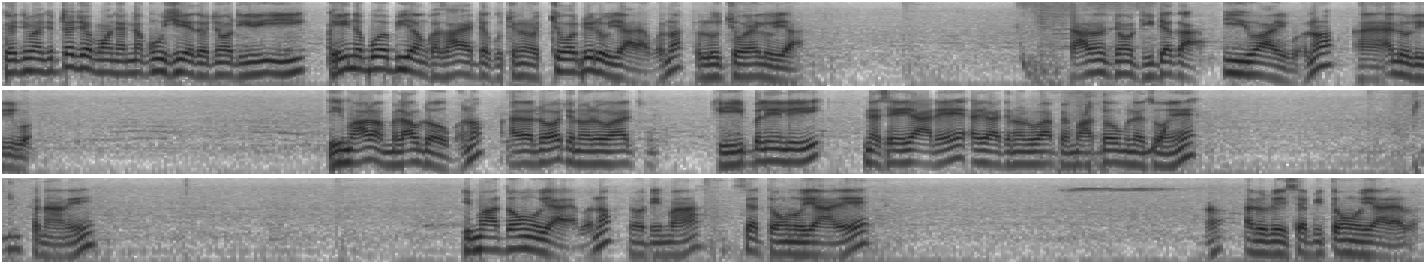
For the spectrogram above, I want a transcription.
ကဲဒီမှာကျွန်တော်တက်ကြော်ပေါင်းကြနှစ်ခုရှိရဆိုကျွန်တော်ဒီဂိမ်းနှစ်ပွဲပြီးအောင်ကစားရတဲ့တက်ကိုကျွန်တော်ကြော်ပြစ်လို့ရတာဗောနော်ဒီလိုကြော်ရိုက်လို့ရဒါတော့ကျွန်တော်ဒီတက်ကပြီးသွားပြီဗောနော်အဲအဲ့လိုလေးတွေဗောဒီမှာတော့မလောက်တော့ဘူးဗောနော်အဲ့တော့ကျွန်တော်တို့ကဒီပလင်းလေး20ရတယ်အဲ့ဒါကျွန်တော်တို့ကဘယ်မှာသုံးမလဲဆိုရင်ခဏလေးဒီမှာသုံးလို့ရတယ်ဗောနော်ကျွန်တော်ဒီမှာဆက်သုံးလို့ရတယ်နော်အဲ့လိုလေးဆက်ပြီးသုံးလို့ရတယ်ဗော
